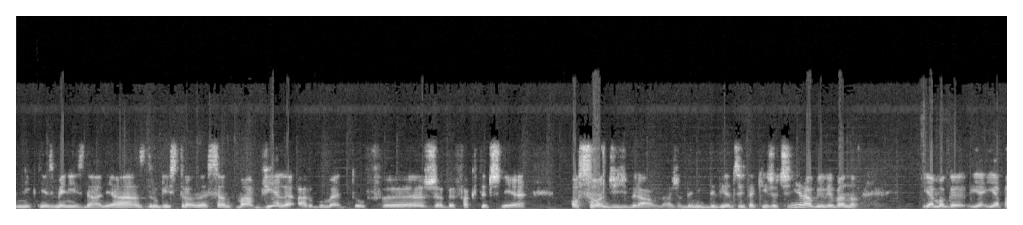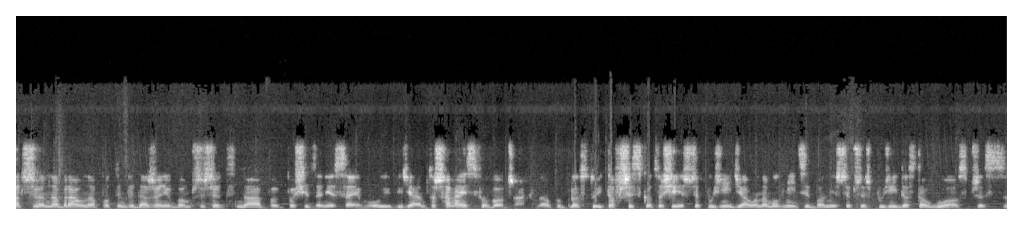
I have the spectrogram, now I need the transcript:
nikt nie zmieni zdania, z drugiej strony sąd ma wiele argumentów, żeby faktycznie osądzić Brauna, żeby nigdy więcej takich rzeczy nie robił. Wie pan, no, ja mogę, ja, ja, patrzyłem na Brauna po tym wydarzeniu, bo on przyszedł na posiedzenie Sejmu i widziałem to szaleństwo w oczach, no po prostu i to wszystko, co się jeszcze później działo na mównicy, bo on jeszcze przecież później dostał głos przez,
